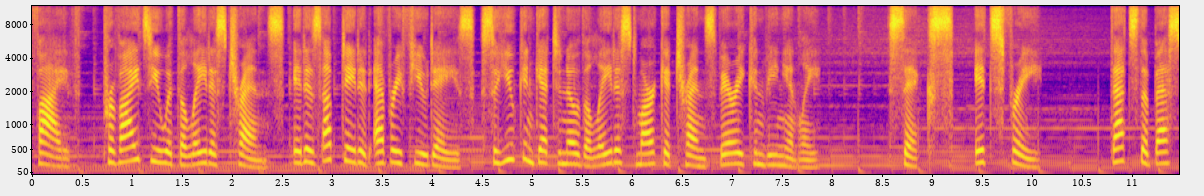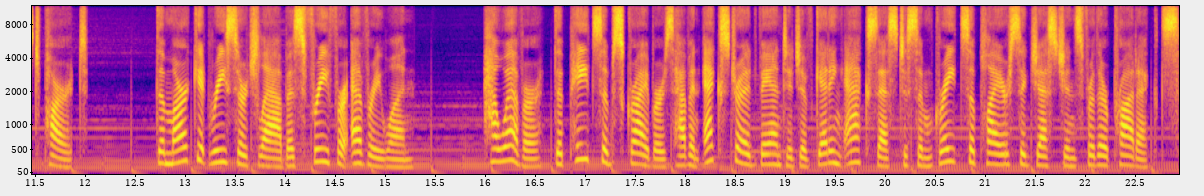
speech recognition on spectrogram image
5. Provides you with the latest trends. It is updated every few days, so you can get to know the latest market trends very conveniently. 6. It's free. That's the best part. The Market Research Lab is free for everyone, However, the paid subscribers have an extra advantage of getting access to some great supplier suggestions for their products.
